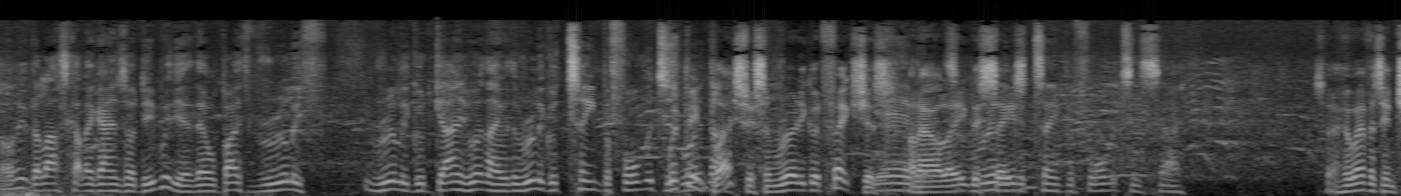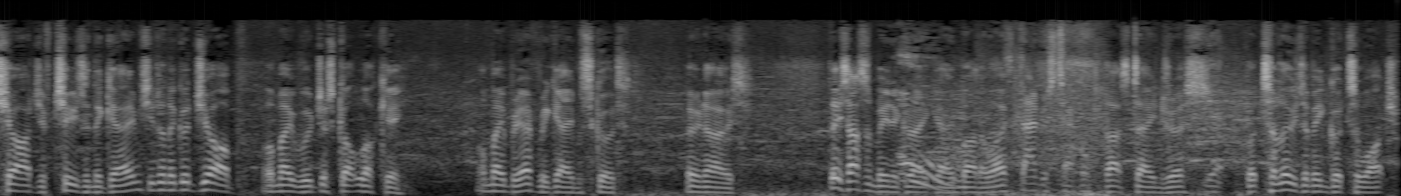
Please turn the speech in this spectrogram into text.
think the last couple of games I did with you, they were both really, really good games, weren't they? With a really good team performances. We've been they? blessed with some really good fixtures Yeah, on but our league this really season. Good team performances. So So whoever's in charge of choosing the games, you've done a good job. Or maybe we've just got lucky. Or maybe every game's good. Who knows? This hasn't been a great Ooh, game, by the way. that's dangerous tackle. That's dangerous. Yeah. But Toulouse have been good to watch.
